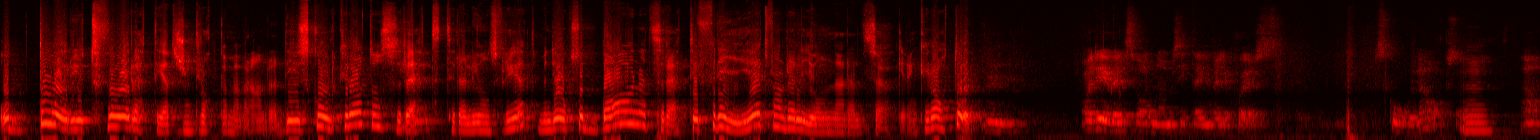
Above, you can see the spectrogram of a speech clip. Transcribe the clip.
Och då är det ju två rättigheter som krockar med varandra. Det är skolkuratorns rätt till religionsfrihet, men det är också barnets rätt till frihet från religion när den söker en kurator. Mm. Och det är väldigt svårt när de sitter i en religiös skola också. Mm. Ja,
